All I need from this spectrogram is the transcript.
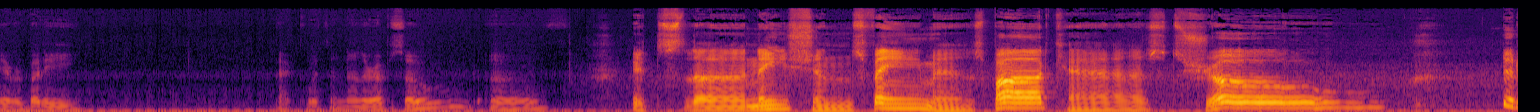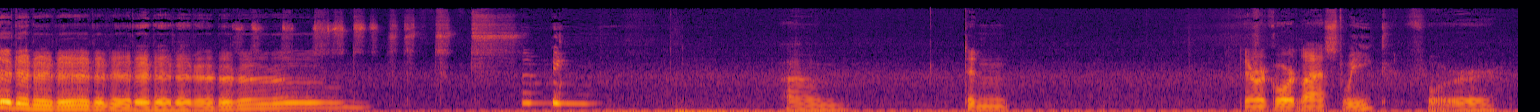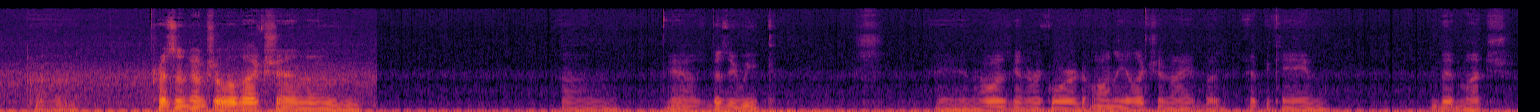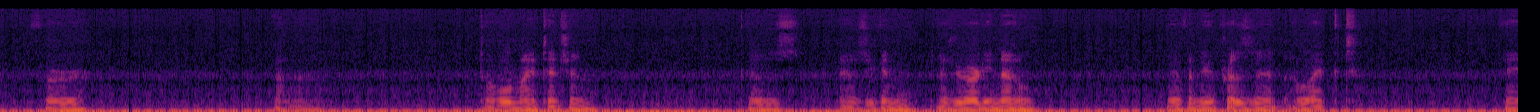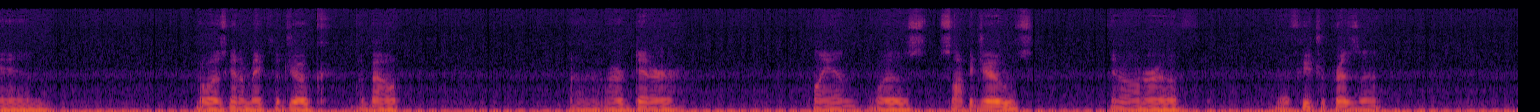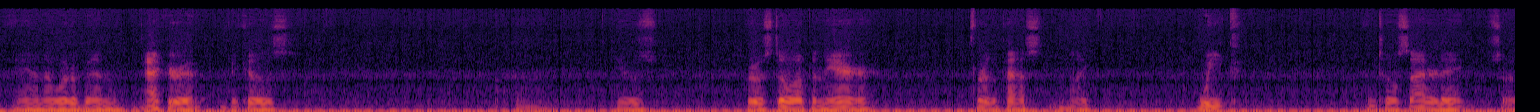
Hey everybody, back with another episode of It's the nation's famous podcast show. Um, didn't didn't record last week for uh, presidential election um, yeah, it was a busy week, and I was gonna record on the election night, but it became a bit much for uh, to hold my attention. Because as you can as you already know we have a new president elect and I was gonna make the joke about uh, our dinner plan was sloppy joes in honor of the future president. And it would have been accurate because um, he was it was still up in the air for the past like week until Saturday, so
